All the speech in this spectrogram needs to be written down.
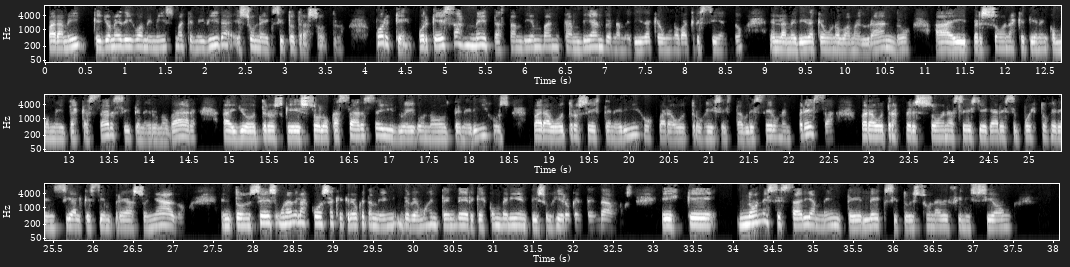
para mí que yo me digo a mí misma que mi vida es un éxito tras otro. ¿Por qué? Porque esas metas también van cambiando en la medida que uno va creciendo, en la medida que uno va madurando. Hay personas que tienen como metas casarse y tener un hogar. Hay otros que es solo casarse y luego no tener hijos. Para otros es tener hijos, para otros es establecer una empresa, para otras personas es llegar a ese puesto gerencial que siempre ha soñado. Entonces, una de las cosas que creo que también debemos entender, que es conveniente y sugiero que entendamos, es que no necesariamente el éxito es una definición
